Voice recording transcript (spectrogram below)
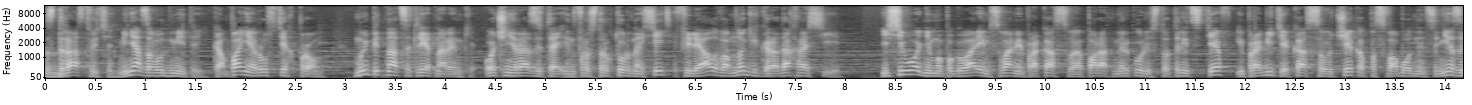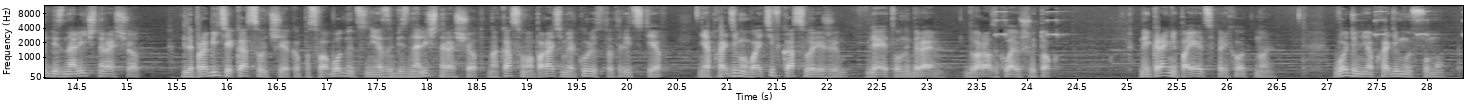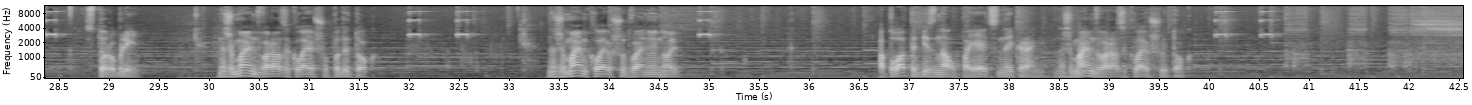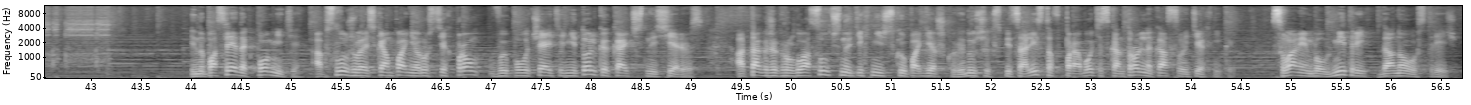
Здравствуйте, меня зовут Дмитрий, компания Рустехпром. Мы 15 лет на рынке, очень развитая инфраструктурная сеть, филиалы во многих городах России. И сегодня мы поговорим с вами про кассовый аппарат Mercury 130F и пробитие кассового чека по свободной цене за безналичный расчет. Для пробития кассового чека по свободной цене за безналичный расчет на кассовом аппарате Mercury 130F необходимо войти в кассовый режим. Для этого набираем два раза клавишу «Итог». На экране появится приход 0. Вводим необходимую сумму 100 рублей. Нажимаем два раза клавишу «Под итог». Нажимаем клавишу «Двойной ноль». Оплата без нал появится на экране. Нажимаем два раза клавишу «Итог». И напоследок помните, обслуживаясь компанией Ростехпром, вы получаете не только качественный сервис, а также круглосуточную техническую поддержку ведущих специалистов по работе с контрольно-кассовой техникой. С вами был Дмитрий, до новых встреч!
